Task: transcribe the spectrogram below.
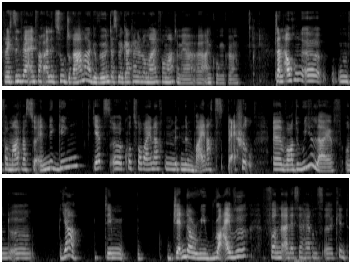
vielleicht sind wir einfach alle zu Drama gewöhnt, dass wir gar keine normalen Formate mehr äh, angucken können. Dann auch ein, äh, Format, was zu Ende ging, jetzt äh, kurz vor Weihnachten mit einem Weihnachtsspecial, äh, war The Real Life. Und äh, ja, dem Gender Revival von Alessia Herrens äh, Kind.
